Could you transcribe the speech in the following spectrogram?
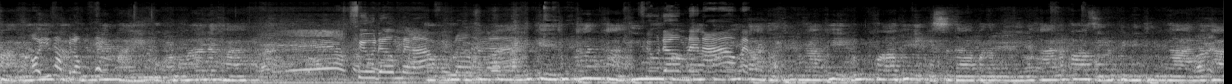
ฝากมาอ๋อยี่ให้สิบกับไปลงคุณแม่ใหม่ขอบคุณมากนะคะ ฟิลเดิมเลยนะขอบฟิคุลณเดิมแฟเลยนนะๆลิเกทุกท่านค่ะที่ฟิลเดิมเลยนะแบบต่อทีมงานเพจรุ่นฟ้าเพจอิสดาบารมีนะคะ แล้วก็ศิลปินในทีมงานนะคะ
